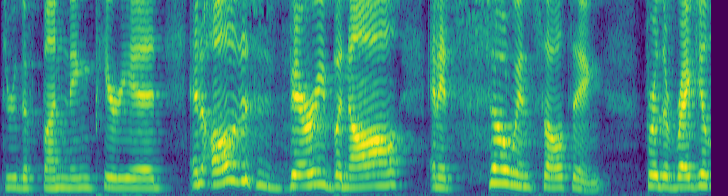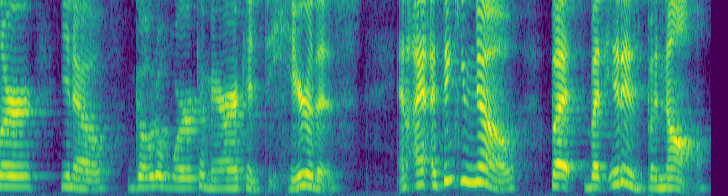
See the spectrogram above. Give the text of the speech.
through the funding period. And all of this is very banal and it's so insulting for the regular, you know, go to work American to hear this. And I, I think you know, but but it is banal.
